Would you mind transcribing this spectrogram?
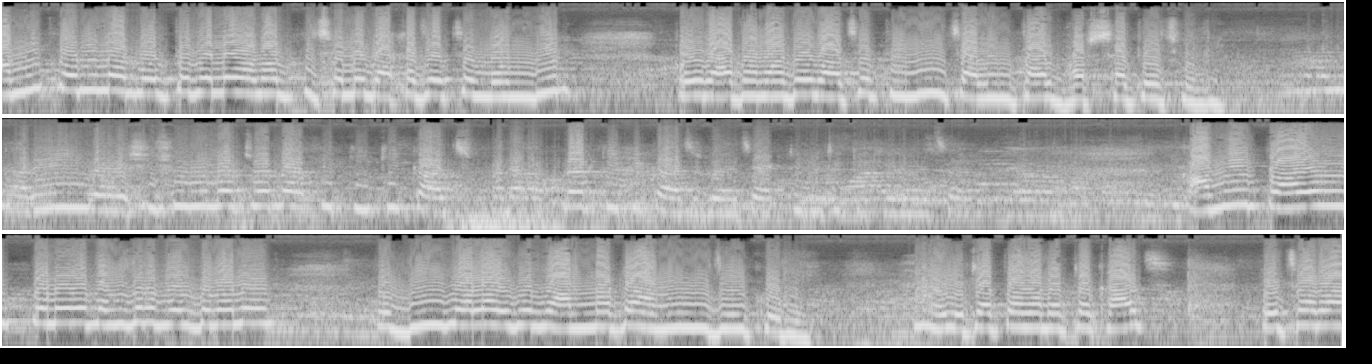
আমি করি না বলতে গেলে আমার পিছনে দেখা যাচ্ছে মন্দির ওই রাধা মাধব আছে তিনিই চালেন তার ভরসাতেই চলে। আর এই শিশুগুলোর জন্য আপনি কি কি কাজ মানে আপনার কি কি কাজ রয়েছে অ্যাক্টিভিটি কি কি রয়েছে? আমি প্রায় পনেরো বছর ধরে বলতে পারেন দুই বেলা এদের রান্নাটা আমি নিজেই করি। হ্যাঁ, এটা তো আমার একটা কাজ। এছাড়া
